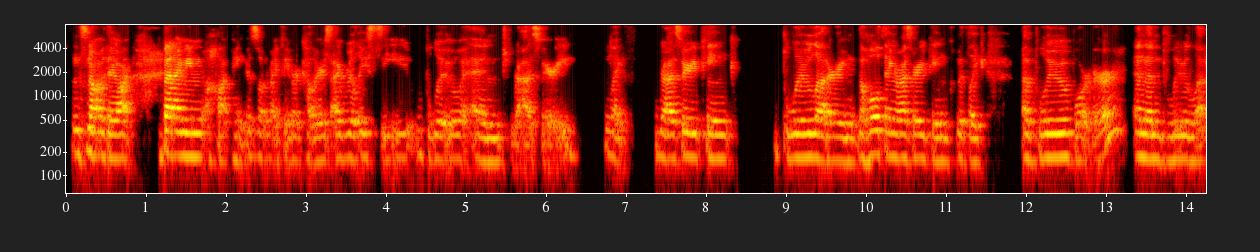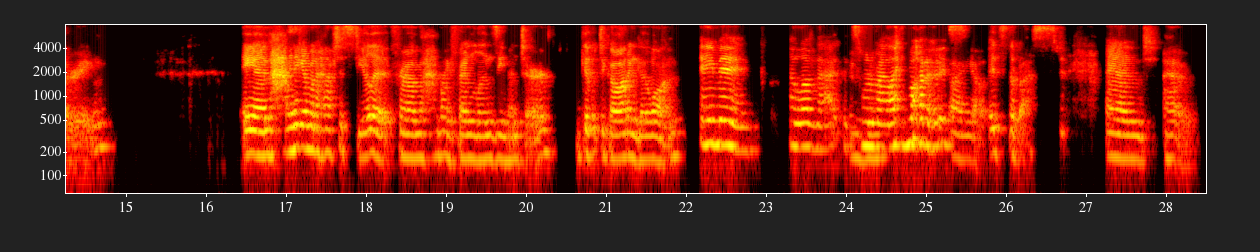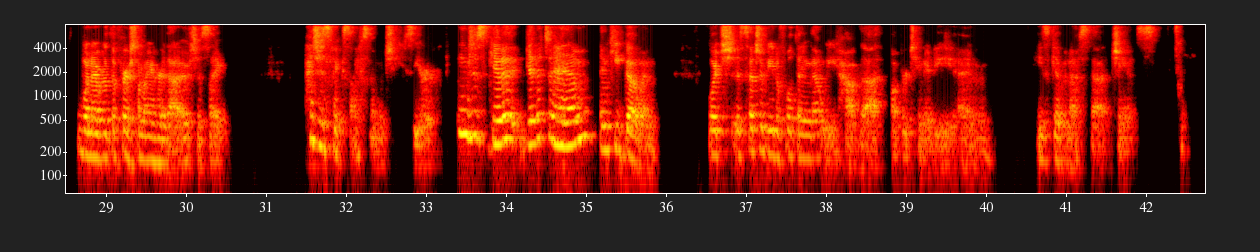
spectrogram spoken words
It's not what they are. But I mean, hot pink is one of my favorite colors. I really see blue and raspberry, like raspberry pink, blue lettering, the whole thing raspberry pink with like a blue border and then blue lettering. And I think I'm gonna have to steal it from my friend Lindsay Mentor. Give it to God and go on. Amen. I love that. It's mm-hmm. one of my life mottos. I know it's the best. And uh, whenever the first time I heard that, I was just like, it just makes life so much easier. You just give it, give it to him and keep going, which is such a beautiful thing that we have that opportunity and he's given us that chance.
